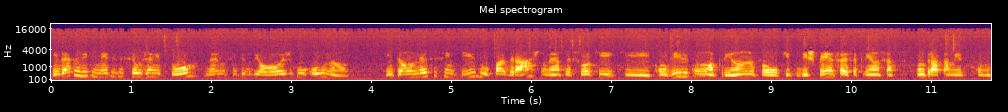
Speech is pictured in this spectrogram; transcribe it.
independentemente de ser o genitor, né, no sentido biológico ou não. Então, nesse sentido, o padrasto, né, a pessoa que, que convive com uma criança ou que dispensa essa criança um tratamento como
